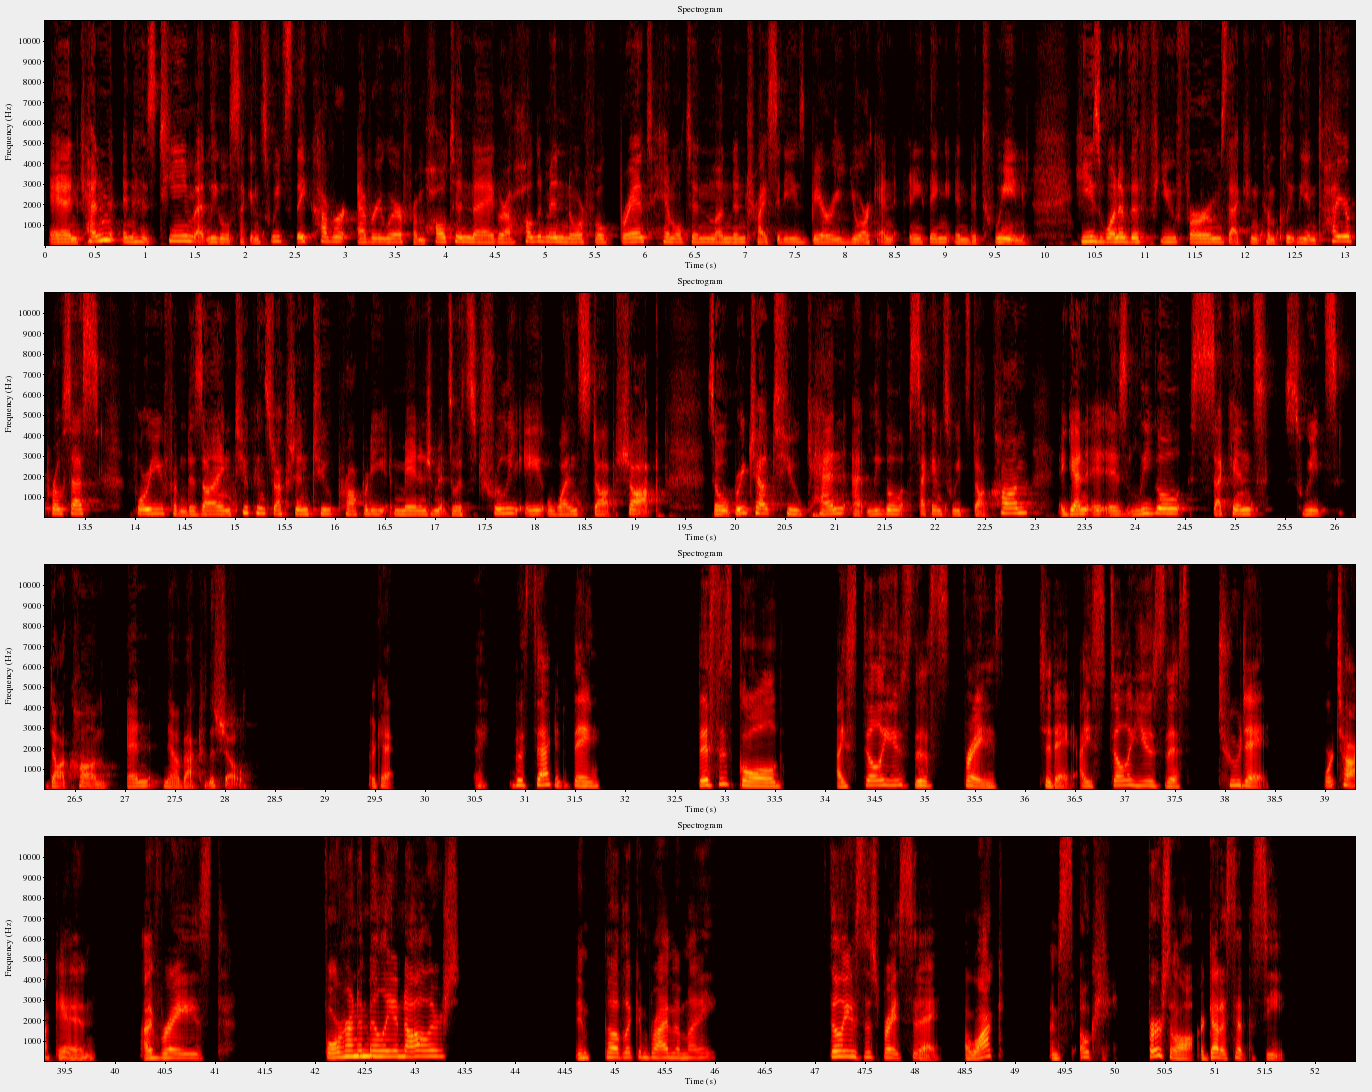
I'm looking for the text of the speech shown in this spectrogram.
And Ken and his team at Legal Second Suites, they cover everywhere from Halton, Niagara, Haldimand, Norfolk, Brant, Hamilton, London, Tri Cities, Barrie, York, and anything in between. He's one of the few firms that can complete the entire process for you from design to construction to property management. So it's truly a one stop shop. So reach out to Ken at legalsecondsuites.com. Again, it is legalsecondsuites.com. And now back to the show. Okay. The second thing, this is gold. I still use this phrase today. I still use this today. We're talking, I've raised $400 million in public and private money. Still use this phrase today. I walk. I'm okay. First of all, I got to set the scene.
